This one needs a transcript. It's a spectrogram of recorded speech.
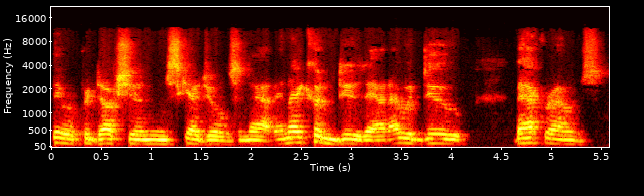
there were production schedules and that and i couldn't do that. I would do backgrounds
